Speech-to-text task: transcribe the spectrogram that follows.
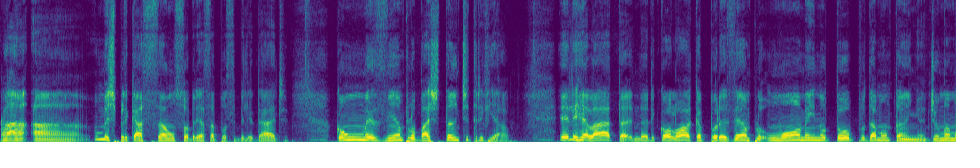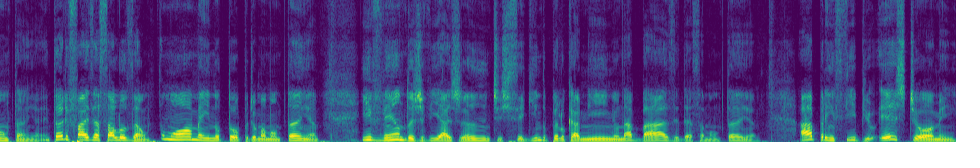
a, a, uma explicação sobre essa possibilidade com um exemplo bastante trivial. Ele relata, ele coloca, por exemplo, um homem no topo da montanha, de uma montanha. Então ele faz essa alusão. Um homem no topo de uma montanha e vendo os viajantes seguindo pelo caminho na base dessa montanha, a princípio este homem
